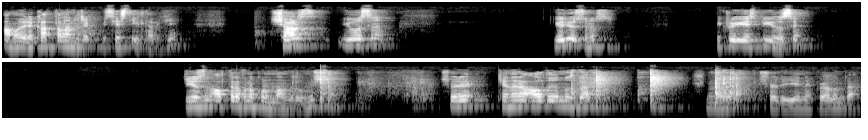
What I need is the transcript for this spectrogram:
Ama öyle katlanamayacak bir ses değil tabii ki. Şarj yuvasını görüyorsunuz. Micro USB yuvası. Cihazın alt tarafına konumlandırılmış. Şöyle kenara aldığımızda şunları şöyle yerine koyalım da.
